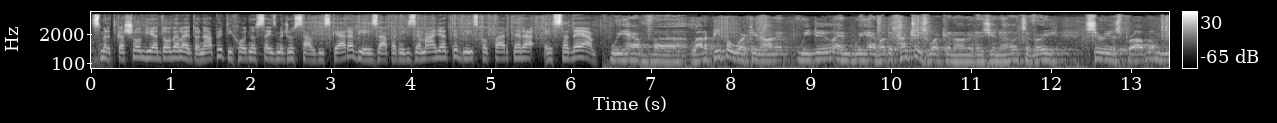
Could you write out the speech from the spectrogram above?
Smrt Kašogija dovela je do napetih odnosa između Saudijske Arabije i zapadnih zemalja te bliskog partnera SAD-a. We have uh, a lot of people working on it. We do, and we have other countries working on it, as you know. It's a very serious problem. You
